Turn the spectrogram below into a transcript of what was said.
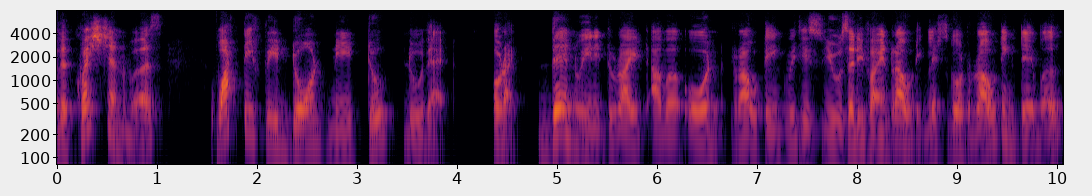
the question was, what if we don't need to do that? All right, then we need to write our own routing, which is user-defined routing. Let's go to routing table.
